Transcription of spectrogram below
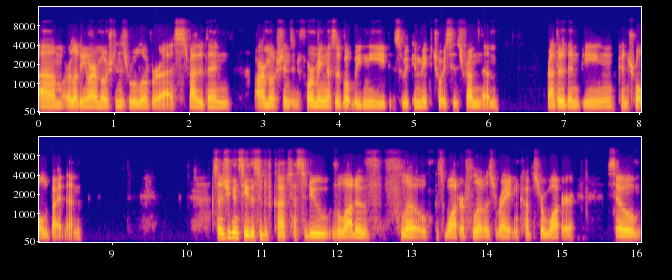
um, or letting our emotions rule over us rather than our emotions informing us of what we need so we can make choices from them rather than being controlled by them. So as you can see, the suit of cups has to do with a lot of flow because water flows, right? And cups are water. So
